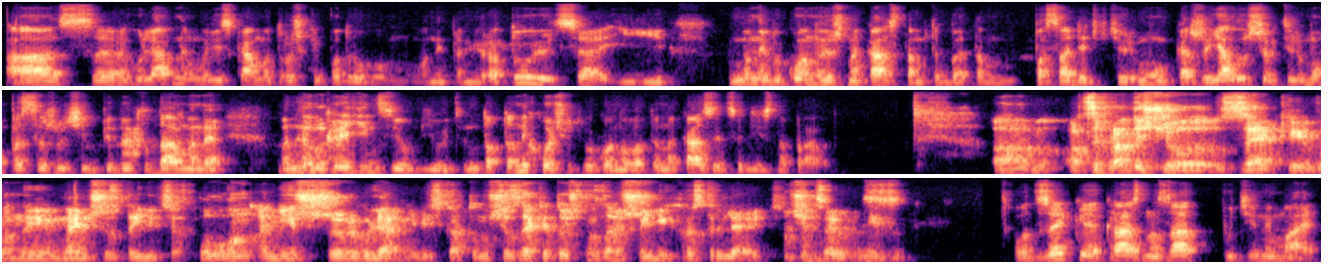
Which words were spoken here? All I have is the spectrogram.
А з регулярними військами трошки по-другому. Вони там і ратуються, і ну не виконуєш наказ, там тебе там посадять в тюрму. Каже, я лучше в тюрму посажу, чим піду туди, мене, мене українці вб'ють. Ну тобто не хочуть виконувати накази, це дійсно правда. А, а це правда, що зеки вони менше здаються в полон, аніж регулярні війська, тому що зеки точно знають, що їх розстріляють. Чи це міф? От зеки якраз назад путі немає.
